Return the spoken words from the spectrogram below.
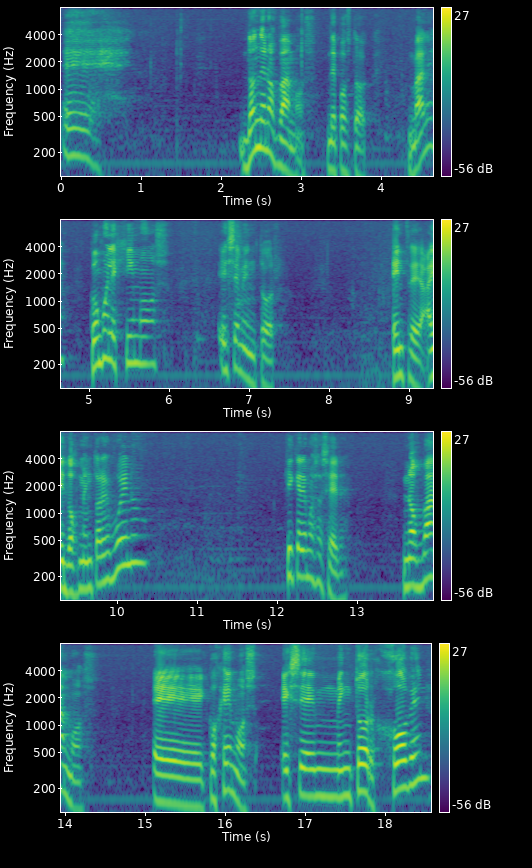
Eh, ¿Dónde nos vamos de postdoc? ¿Vale? ¿Cómo elegimos ese mentor? Entre, hay dos mentores buenos. ¿Qué queremos hacer? Nos vamos, eh, cogemos ese mentor joven,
